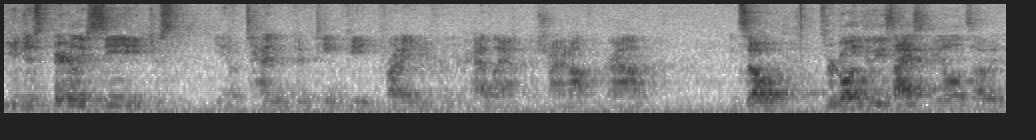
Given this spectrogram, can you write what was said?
You just barely see just you know 10, 15 feet in front of you from your headlamp that's shining off the ground. And so as we're going through these ice fields, I would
